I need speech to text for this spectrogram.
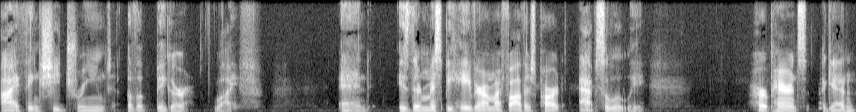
I think she dreamed of a bigger life. And is there misbehavior on my father's part? Absolutely. Her parents, again,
